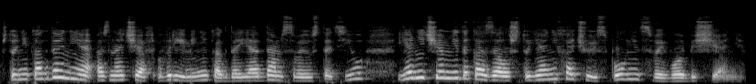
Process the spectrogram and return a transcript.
что никогда не означав времени, когда я отдам свою статью, я ничем не доказал, что я не хочу исполнить своего обещания.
